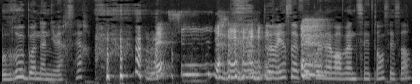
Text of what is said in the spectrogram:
re-bon anniversaire. Merci. de rien, ça fait quoi d'avoir 27 ans, c'est ça?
